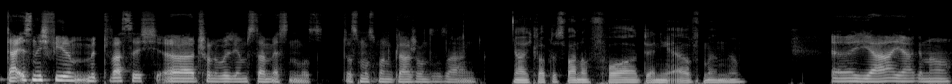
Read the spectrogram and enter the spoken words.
da ist nicht viel, mit was sich äh, John Williams da messen muss. Das muss man klar schon so sagen. Ja, ich glaube, das war noch vor Danny Elfman, ne? Äh, ja, ja, genau.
